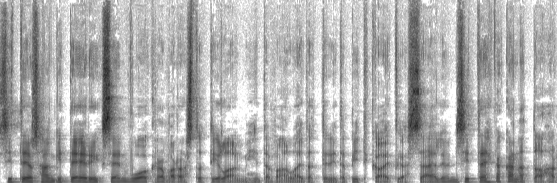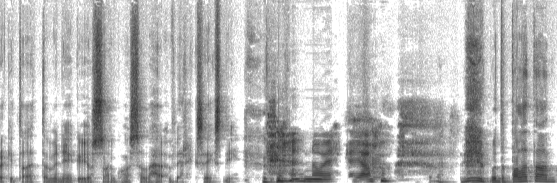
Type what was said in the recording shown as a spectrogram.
Sitten jos hankitte erikseen vuokravarastotilan, mihin te vaan laitatte niitä pitkäaikaissäilyyn, niin sitten ehkä kannattaa harkita, että meneekö jossain kohdassa vähän verkseiksi niin. no ehkä joo. Mutta palataan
